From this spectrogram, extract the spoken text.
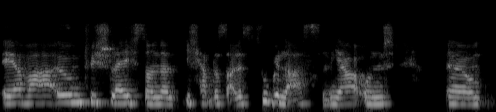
er war irgendwie schlecht, sondern ich habe das alles zugelassen. Ja, und ähm,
